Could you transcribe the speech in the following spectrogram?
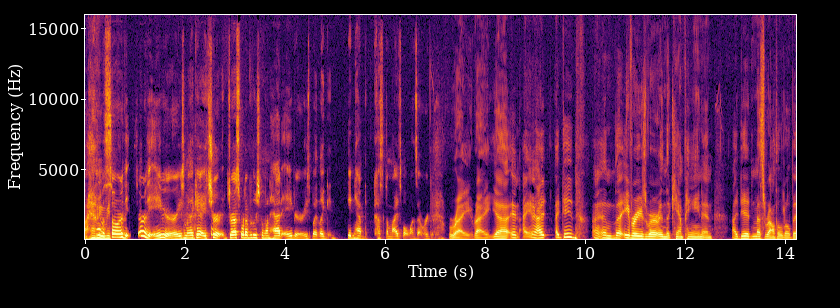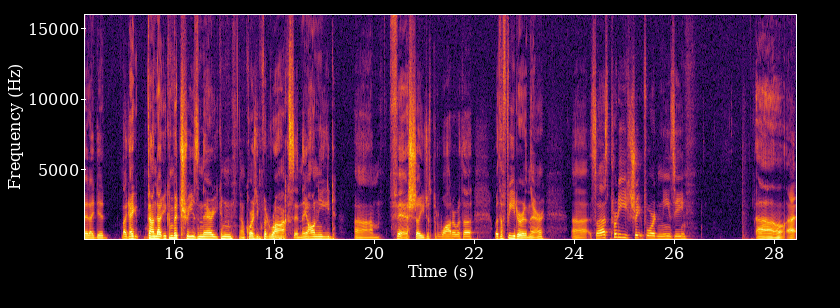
I haven't even. so are the so are the aviaries. I mean, like yeah, sure, Jurassic World Evolution one had aviaries, but like didn't have the customizable ones that we're getting. Right, right, yeah, and I, I, I did, and the aviaries were in the campaign, and I did mess around with a little bit. I did, like, I found out you can put trees in there. You can, of course, you can put rocks, and they all need um, fish. So you just put water with a with a feeder in there. Uh, so that's pretty straightforward and easy. Uh, I,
